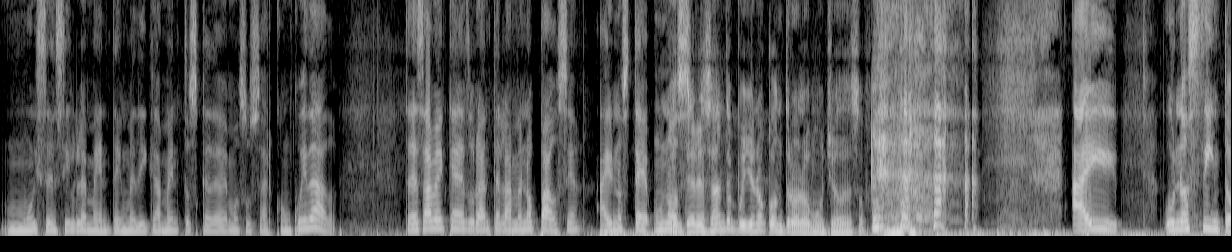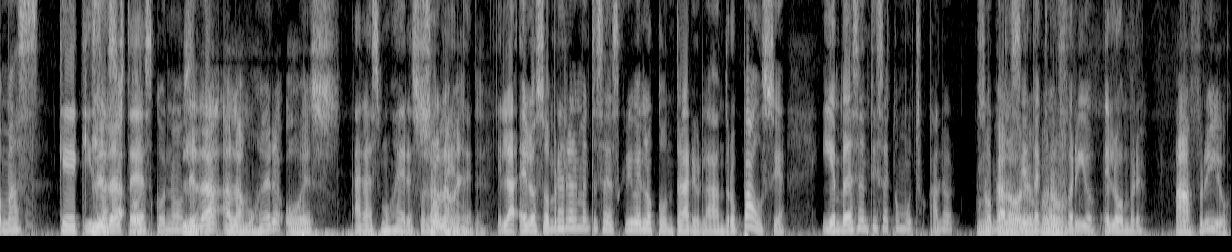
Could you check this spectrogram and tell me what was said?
muy sensiblemente en medicamentos que debemos usar con cuidado. Ustedes saben que durante la menopausia hay unos... unos Interesante, pues yo no controlo mucho de eso. hay unos síntomas que quizás ustedes conocen. ¿Le da a la mujer o es? A las mujeres solamente. En los hombres realmente se describe lo contrario, la andropausia. Y en vez de sentirse con mucho calor, Uno se siente con frío el hombre. Ah, frío.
